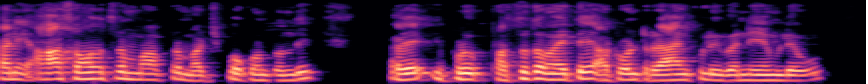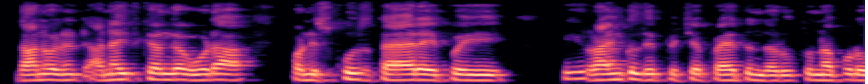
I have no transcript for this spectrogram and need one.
కానీ ఆ సంవత్సరం మాత్రం మర్చిపోకుంటుంది. అదే ఇప్పుడు ప్రస్తుతం అయితే అటువంటి ర్యాంకులు ఇవన్నీ ఏం లేవు. దానివల్ల అనైతికంగా కూడా కొన్ని స్కూల్స్ తయారైపోయి ఈ ర్యాంకులు తెప్పించే ప్రయత్నం జరుగుతున్నప్పుడు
